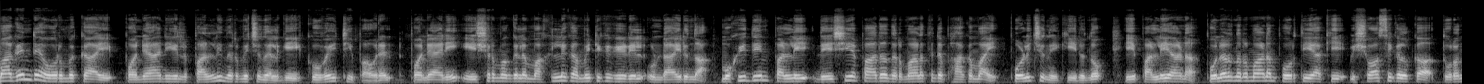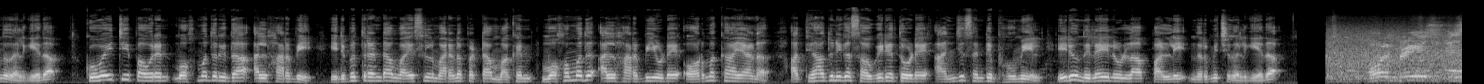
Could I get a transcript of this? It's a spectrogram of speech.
മകന്റെ ഓർമ്മക്കായി പൊന്നാനിയിൽ പള്ളി നിർമ്മിച്ചു നൽകി കുവൈറ്റി പൗരൻ. പൊന്നാനി ഈശ്വരമംഗലം മഹല്ല് കമ്മിറ്റിക്ക് കീഴിൽ ഉണ്ടായിരുന്ന മുഹിദ്ദീൻ പള്ളി ദേശീയപാത നിർമ്മാണത്തിന്റെ ഭാഗമായി പൊളിച്ചു നീക്കിയിരുന്നു. ഈ പള്ളിയാണ് പുനർനിർമ്മാണം പൂർത്തിയാക്കി വിശ്വാസികൾക്ക് തുറന്നു നൽകിയത്. കുവൈറ്റി പൗരൻ മുഹമ്മദ് റിദ അൽ ഹർബി ഇരുപത്തിരണ്ടാം വയസ്സിൽ മരണപ്പെട്ട മകൻ മുഹമ്മദ് അൽ ഹർബിയുടെ ഓർമ്മക്കായാണ് അത്യാധുനിക സൗകര്യത്തോടെ അഞ്ച് സെന്റ് ഭൂമിയിൽ ഇരുനിലയിലുള്ള പള്ളി നിർമ്മിച്ചു നൽകിയത്. All praise is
